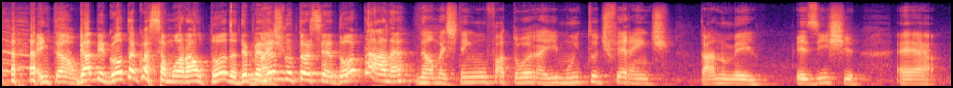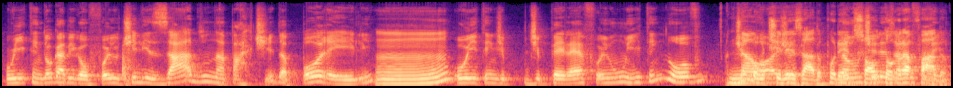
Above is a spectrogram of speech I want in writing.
Então, Gabigol tá com essa moral toda, dependendo Mas- do torcedor, tá, né? Não, mas tem um fator aí muito diferente, tá? No meio. Existe é, o item do Gabigol foi utilizado na partida por ele. Hum, O item de, de Pelé foi um item novo. Não loja, utilizado por ele, só utilizado por autografado. ele.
